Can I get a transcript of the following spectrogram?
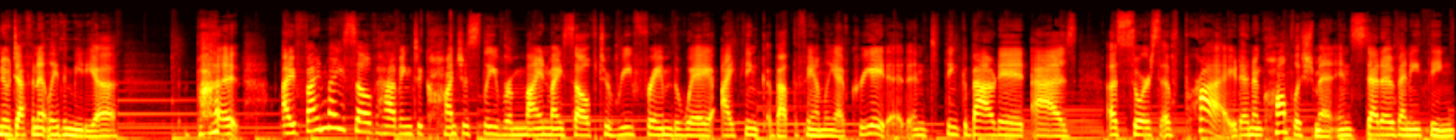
No, definitely the media. But I find myself having to consciously remind myself to reframe the way I think about the family I've created and to think about it as a source of pride and accomplishment instead of anything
